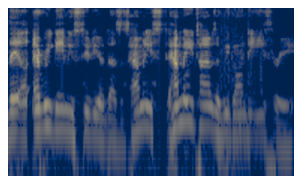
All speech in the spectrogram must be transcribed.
they every gaming studio does this. How many how many times have we gone to E3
